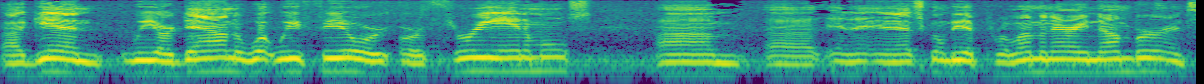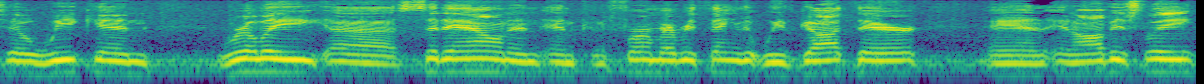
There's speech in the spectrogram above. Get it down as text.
again, we are down to what we feel are, are three animals, um, uh, and, and, that's going to be a preliminary number until we can really uh, sit down and, and, confirm everything that we've got there. And, and obviously,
